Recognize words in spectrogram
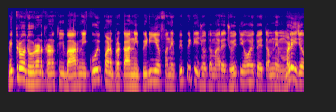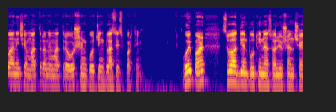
મિત્રો ધોરણ ત્રણથી બારની કોઈ પણ પ્રકારની પીડીએફ અને પીપીટી જો તમારે જોઈતી હોય તો એ તમને મળી જવાની છે માત્ર ને માત્ર ઓશન કોચિંગ ક્લાસીસ પરથી કોઈ પણ સ્વ અધ્યયન પોથીના સોલ્યુશન છે.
